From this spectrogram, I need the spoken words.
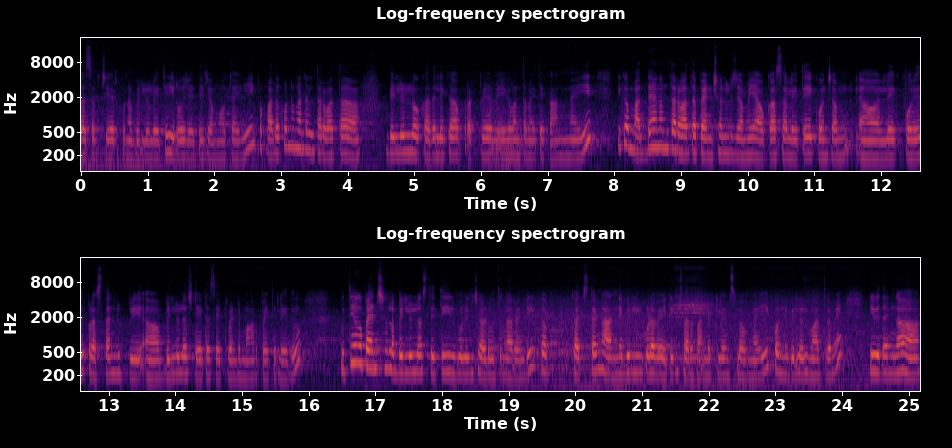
దశకు చేరుకున్న బిల్లులు అయితే ఈరోజు అయితే జమ అవుతాయి ఇక పదకొండు గంటల తర్వాత బిల్లుల్లో కదలిక ప్రక్రియ వేగవంతం అయితే కానున్నాయి. ఇక మధ్యాహ్నం తర్వాత పెన్షన్లు జమ అయ్యే అవకాశాలు అయితే కొంచెం లేకపోలేదు. ప్రస్తుతానికి బి- బిల్లుల స్టేటస్ ఎటువంటి మార్పు అయితే లేదు. ఉద్యోగ పెన్షన్ల బిల్లుల స్థితి గురించి అడుగుతున్నారండి. ఇక ఖచ్చితంగా అన్ని బిల్లులు కూడా వెయిటింగ్ ఫర్ ఫండ్ క్లియరెన్స్లో ఉన్నాయి. కొన్ని బిల్లులు మాత్రమే ఈ విధంగా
